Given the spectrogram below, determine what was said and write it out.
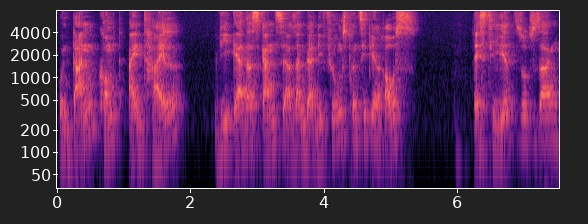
und dann kommt ein Teil, wie er das Ganze, also dann werden die Führungsprinzipien raus destilliert sozusagen.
